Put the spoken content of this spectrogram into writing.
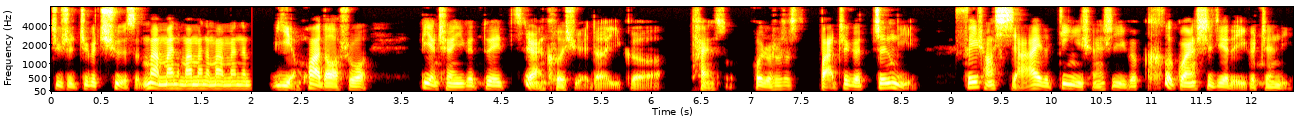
就是这个 truth 慢慢的、慢慢的、慢慢的演化到说，变成一个对自然科学的一个探索，或者说是把这个真理非常狭隘的定义成是一个客观世界的一个真理，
